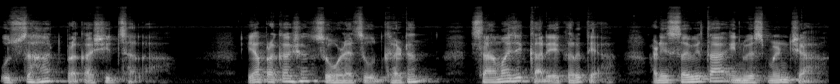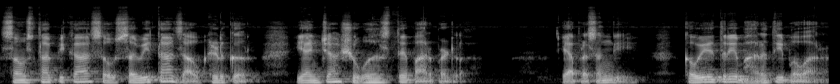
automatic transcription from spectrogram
उत्साहात प्रकाशित झाला. या प्रकाशन सोहळ्याचं उद्घाटन सामाजिक कार्यकर्त्या आणि सविता इन्व्हेस्टमेंटच्या संस्थापिका सौ सविता जावखेडकर यांच्या शुभहस्ते पार पडला. या प्रसंगी कवयित्री भारती पवार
